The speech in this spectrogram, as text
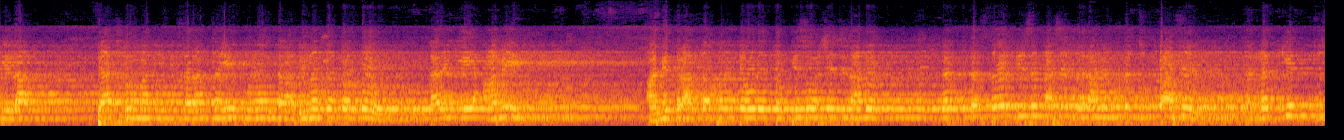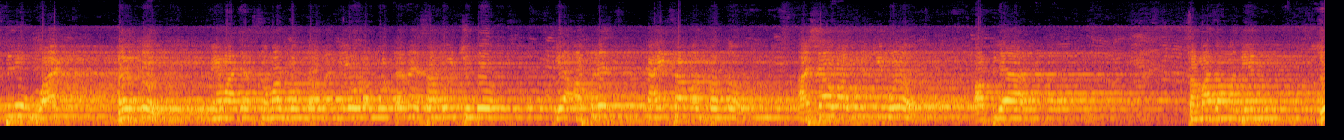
केला. त्याचप्रमाणे मी सरांचंही पुन्हा एकदा अभिनंदन करतो. कारण की आम्ही आम्ही तर आतापर्यंत एवढे बत्तीस वर्षाचे झालो तर कुठं सर दिसत असेल तर आम्ही कुठं चुकलो असेल? तर नक्कीच दुसरी वाट धरतो मी माझ्या समाज बांधवाला मी एवढा मोठा नाही सांगू इच्छितो की आपलेच काही समाज बांधव अशा वागणुकीमुळं आपल्या समाजामध्ये जो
